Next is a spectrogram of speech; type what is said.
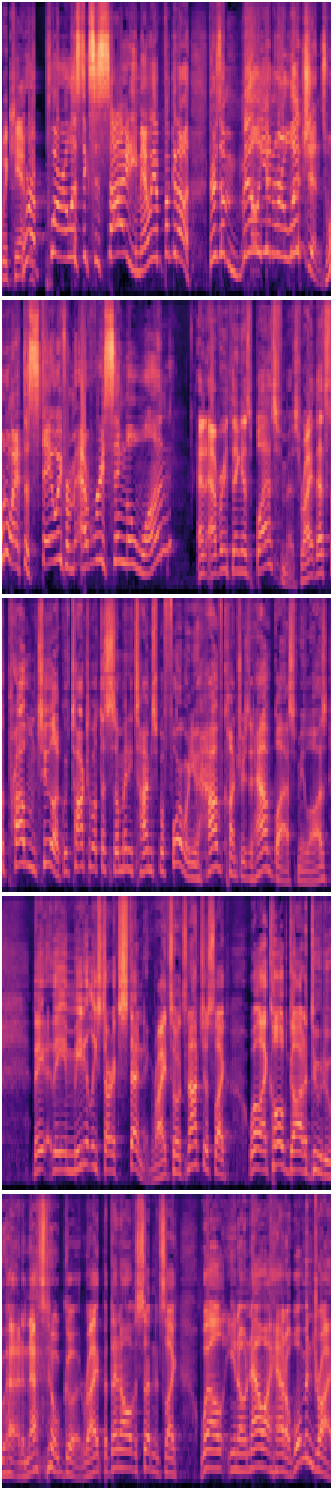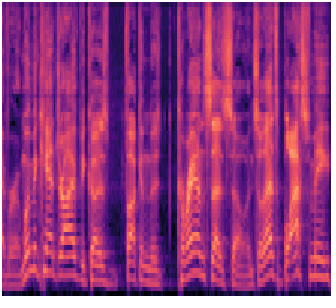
We can't. We're a pluralistic society, man. We have fucking. uh, There's a million religions. What do I have to stay away from every single one? and everything is blasphemous, right? That's the problem too. Like we've talked about this so many times before. When you have countries that have blasphemy laws, they they immediately start extending, right? So it's not just like, well, I called God a doo doo head, and that's no good, right? But then all of a sudden it's like, well, you know, now I had a woman driver, and women can't drive because fucking the Quran says so, and so that's blasphemy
